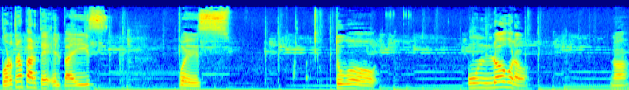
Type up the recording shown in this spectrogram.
Por otra parte, el país pues tuvo un logro, ¿no?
